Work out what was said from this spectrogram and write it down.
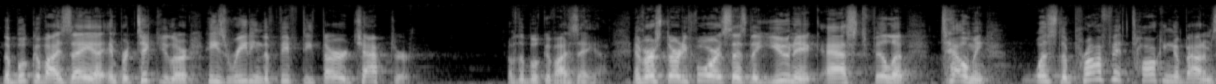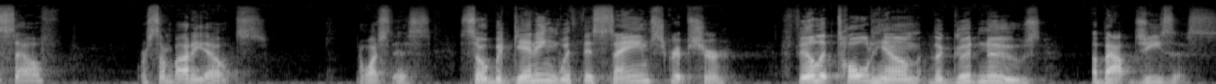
the book of Isaiah, in particular, he's reading the 53rd chapter of the book of Isaiah. In verse 34, it says, The eunuch asked Philip, Tell me, was the prophet talking about himself or somebody else? Now, watch this. So, beginning with this same scripture, Philip told him the good news about Jesus.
